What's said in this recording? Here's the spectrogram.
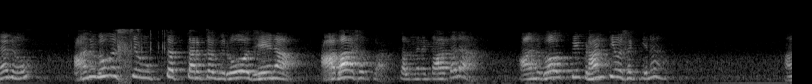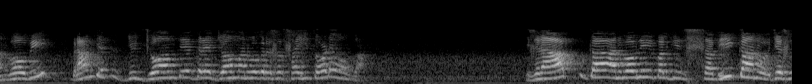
है नो अनुभव से उक्त तर्क विरोध है ना आभास कल मैंने कहा था ना अनुभव भी भ्रांति हो सकती है ना। अनुभव भी भ्रांति जो, जो हम देख रहे जो हम अनुभव कर रहे सही थोड़े होगा। इसलिए आपका अनुभव नहीं बल्कि सभी का अनुभव जैसे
